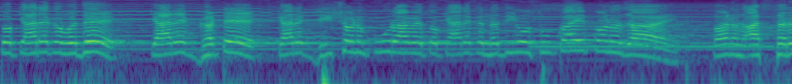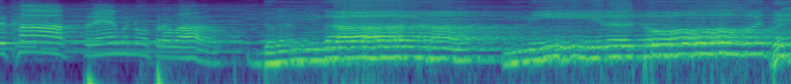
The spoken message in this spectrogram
તો ક્યારેક વધે, ક્યારેક ઘટે, ક્યારેક ભીષણ પૂર આવે તો ક્યારેક નદીઓ સુકાઈ પણ જાય. પણ આ સરખા પ્રેમનો પ્રવાહ. ગંગા નીર તો વધે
